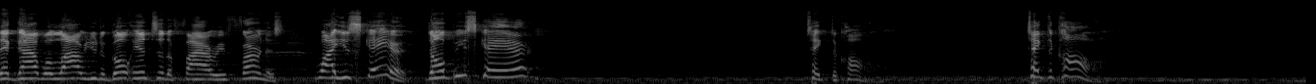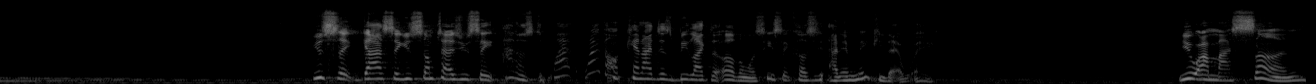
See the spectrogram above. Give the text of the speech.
that God will allow you to go into the fiery furnace. Why you scared? Don't be scared. Take the call. Take the call. You say, God said, you sometimes you say, I just, why, why don't, can I just be like the other ones? He said, because I didn't make you that way. You are my son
